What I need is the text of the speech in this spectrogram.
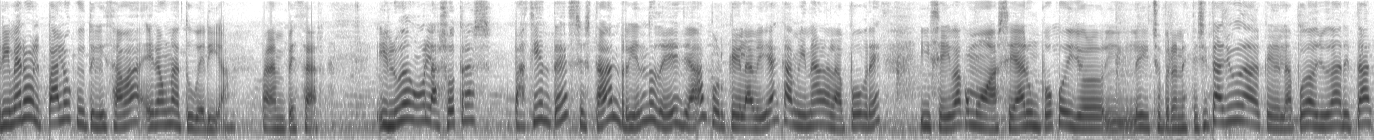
Primero el palo que utilizaba era una tubería, para empezar. Y luego las otras pacientes se estaban riendo de ella porque la veían caminar a la pobre y se iba como a asear un poco y yo le he dicho, pero necesita ayuda, que la puedo ayudar y tal.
